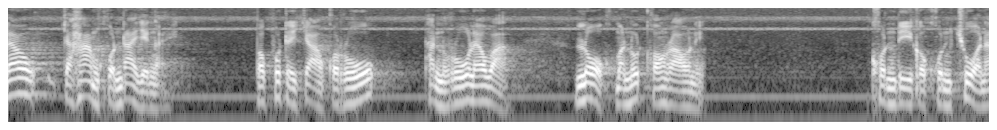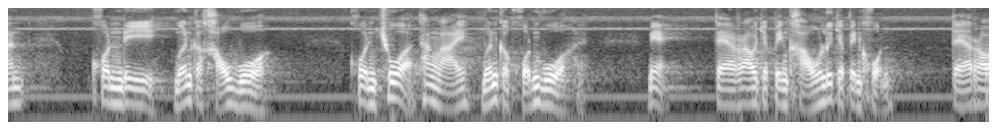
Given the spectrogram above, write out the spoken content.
แล้วจะห้ามคนได้ยังไง พระพุทธเจ้าก็รู้ ท่านรู้แล้วว่า โลกมนุษย์ของเราเนี่ยคนดีกับคนชั่วนั้น คนดีเหมือนกับเขาวัว คนชั่วทั้งหลายเหมือนกับขนวัวเนี่ยแต่เราจะเป็นเขาหรือจะเป็นขน แต่เรา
